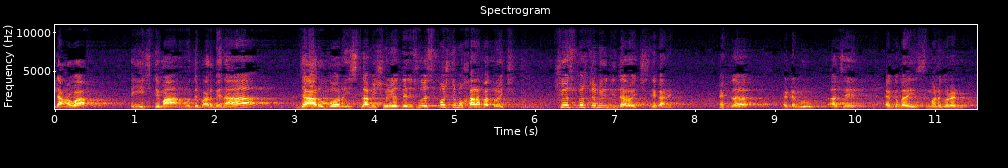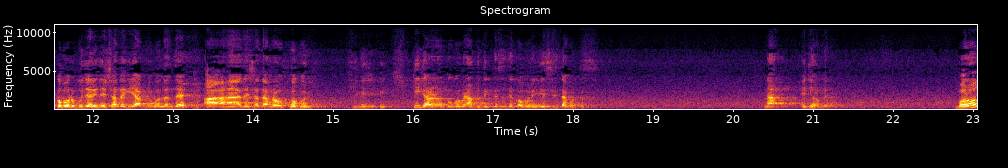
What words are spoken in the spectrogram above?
দাওয়া, এই ইজতেমা হতে পারবে না, যার উপর ইসলামী শরীয়তের সুস্পষ্ট মুখালাফাত রয়েছে, সুস্পষ্ট বিরোধিতা রয়েছে যেখানে। একটা একটা গ্রুপ আছে, একেবারে মনে করেন কবর পূজারীদের সাথে গিয়ে আপনি বললেন যে হ্যাঁ এদের সাথে আমরা ঐক্য করি। কি কারণে ঐক্য করবেন? আপনি দেখতেছেন যে কবরে গিয়ে চিন্তা করতেছে। না, এটি হবে না। বরং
